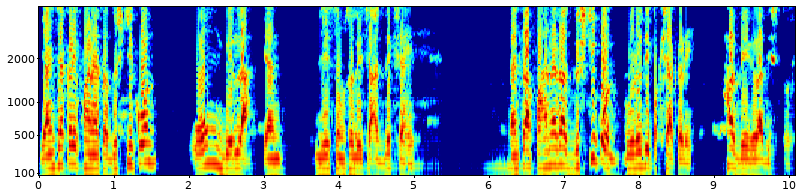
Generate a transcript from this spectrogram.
यांच्याकडे पाहण्याचा दृष्टिकोन ओम बिर्ला यां जे संसदेचे अध्यक्ष आहेत यांचा पाहण्याचा दृष्टिकोन विरोधी पक्षाकडे हा वेगळा दिसतोय.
